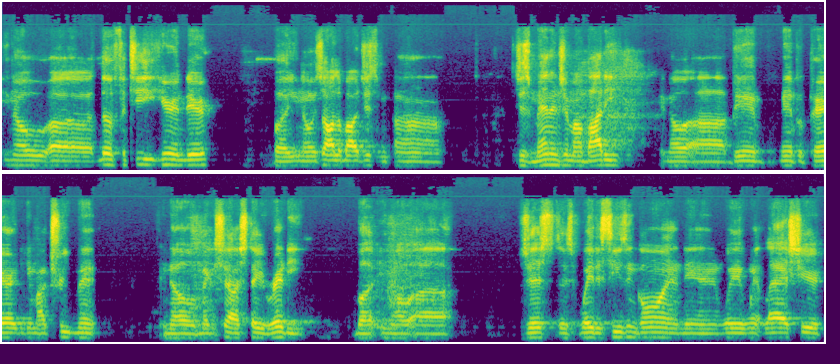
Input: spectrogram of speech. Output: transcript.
You know, uh, a little fatigue here and there, but you know, it's all about just uh, just managing my body. You know, uh, being being prepared to get my treatment. You know, making sure I stay ready. But you know, uh, just the way the season going, and then the way it went last year.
